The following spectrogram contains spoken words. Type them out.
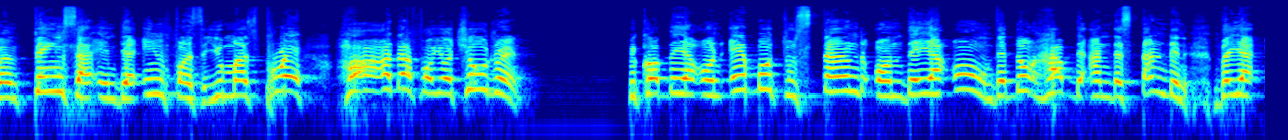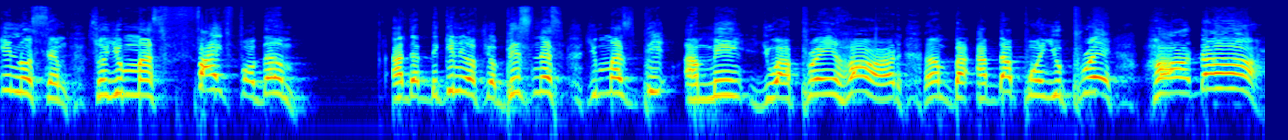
when things are in their infancy, you must pray harder for your children because they are unable to stand on their own. They don't have the understanding. They are innocent. So you must fight for them. At the beginning of your business, you must be, I mean, you are praying hard, um, but at that point, you pray harder.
